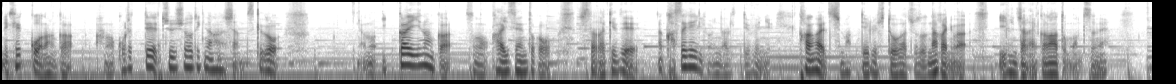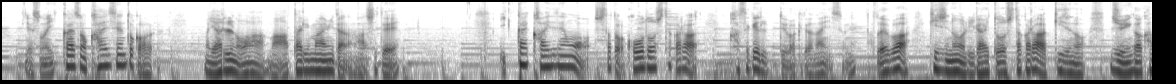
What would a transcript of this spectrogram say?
で結構なんか、あのこれって抽象的な話なんですけど、あの一回なんかその改善とかをしただけで稼げるようになるっていうふうに考えてしまっている人がちょっと中にはいるんじゃないかなと思うんですよね。で、その一回その改善とかをやるのはまあ当たり前みたいな話で、一回改善をしたとか行動したから稼げるっていうわけではないんですよね。例えば、記事のリライトをしたから記事の順位が必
